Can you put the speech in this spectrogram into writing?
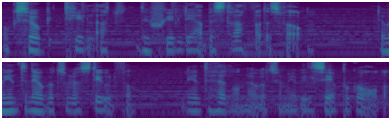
och såg till att de skyldiga bestraffades för det. Det var inte något som jag stod för. Det är inte heller något som jag vill se på gården.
